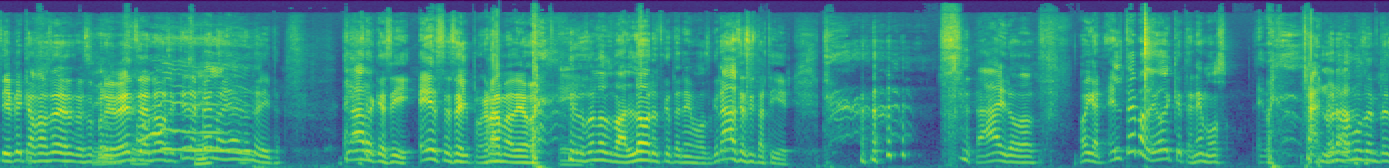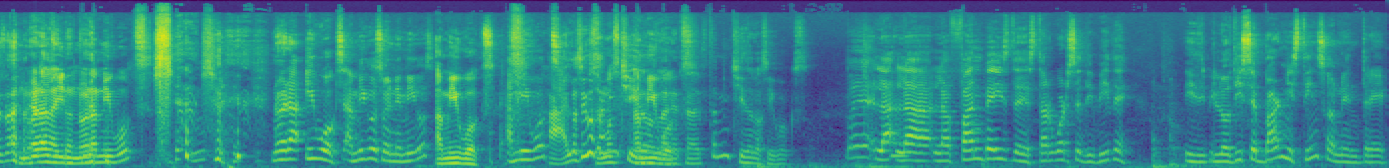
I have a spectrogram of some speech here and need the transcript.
Típica fase de, de supervivencia, ¿no? Si tiene Sí. pelo, ya es un delito. Claro que sí. Ese es el programa de hoy. Eh. Esos son los valores que tenemos. Gracias, Itatir. Ay, no. Oigan, el tema de hoy que tenemos. Ah, no era- vamos a empezar. ¿No, era, ¿No eran Ewoks? ¿No era Ewoks, amigos o enemigos? Amiwoks. Amiwoks. Ah, los Ewoks están bien Somos chidos, la neta. Están bien chidos los Ewoks. Eh, La, la, la fanbase de Star Wars se divide. Y lo dice Barney Stinson entre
